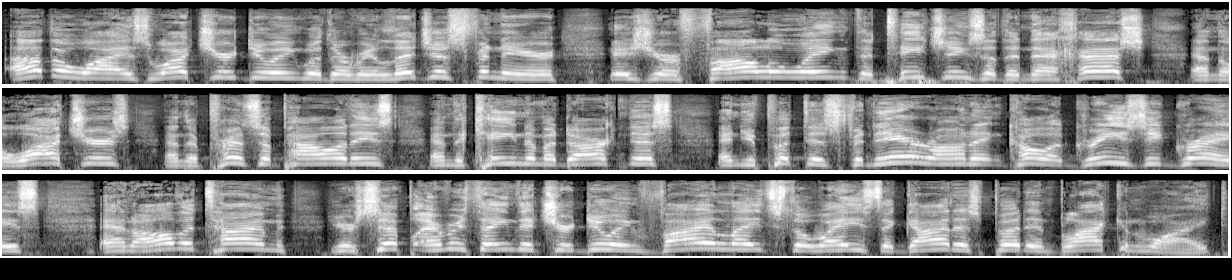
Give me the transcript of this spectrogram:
Otherwise, what you're doing with a religious veneer is you're following the teachings of the Nachash and the Watchers and the principalities and the kingdom of darkness, and you put this veneer on it and call it greasy grace, and all the time you're simple everything that you're doing violates the ways that God has put in black and white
